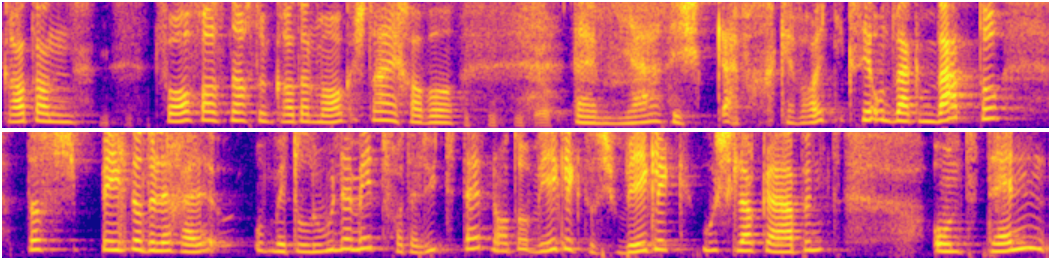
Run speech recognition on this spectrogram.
gerade an die Vorfasnacht und gerade an Morgenstreich. Aber ähm, ja, es ist einfach gewaltig gewesen. Und wegen dem Wetter, das spielt natürlich auch mit der Laune mit von den Leuten dann, oder? Wirklich, das ist wirklich ausschlaggebend. Und dann,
